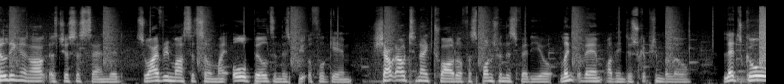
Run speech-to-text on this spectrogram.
Building an Ark has just ascended, so I've remastered some of my old builds in this beautiful game. Shout out to Nitrado for sponsoring this video, link to them are in the description below. Let's go!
